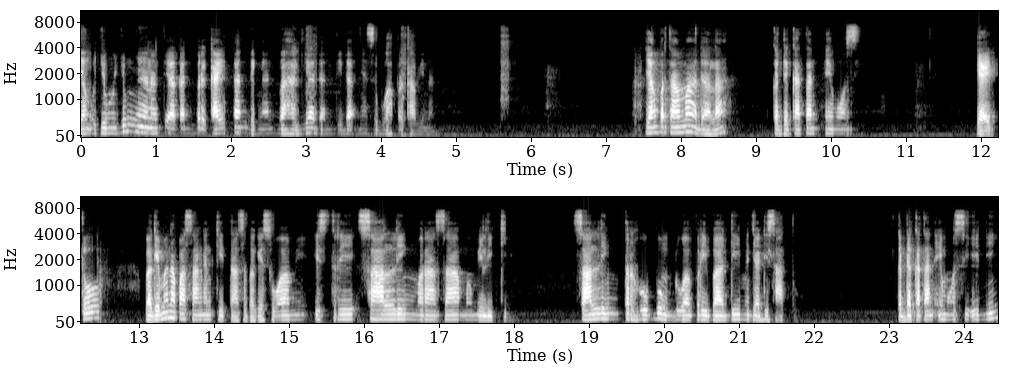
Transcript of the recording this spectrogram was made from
yang ujung-ujungnya nanti akan berkaitan dengan bahagia dan tidaknya sebuah perkawinan. Yang pertama adalah kedekatan emosi, yaitu Bagaimana pasangan kita sebagai suami istri saling merasa memiliki, saling terhubung dua pribadi menjadi satu. Kedekatan emosi ini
